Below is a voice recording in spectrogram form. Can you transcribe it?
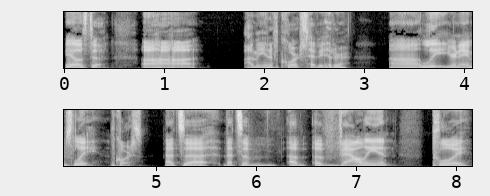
Yeah, let's do it. Uh, I mean, of course, heavy hitter. Uh, Lee, your name's Lee. Of course. That's a that's a, a, a valiant ploy.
